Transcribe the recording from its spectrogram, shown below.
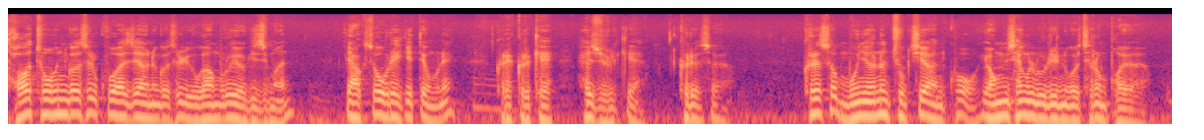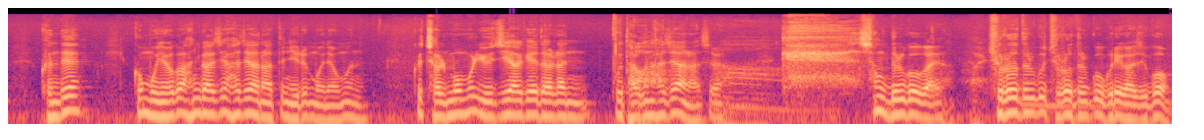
더 좋은 것을 구하지 않은 것을 유감으로 여기지만 약속을 했기 때문에 그래 그렇게 해줄게 그랬어요. 그래서 무녀는 죽지 않고 영생을 누리는 것처럼 보여요. 근데 그 무녀가 한 가지 하지 않았던 일은 뭐냐면 그 젊음을 유지하게 해달라는 부탁은 하지 않았어요. 계속 늙어가요. 줄어들고 줄어들고 그래가지고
